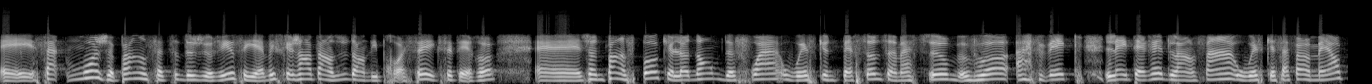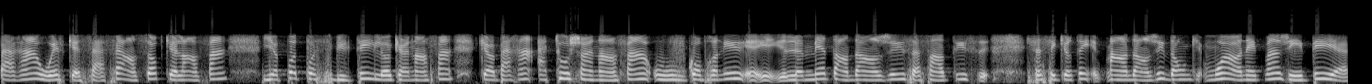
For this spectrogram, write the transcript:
eh, ça, moi je pense à titre de juriste et avec ce que j'ai entendu dans des procès, etc. Eh, je ne pense pas que le nombre de fois où est-ce qu'une personne se masturbe va avec l'intérêt de l'enfant ou est-ce que ça fait un meilleur parent ou est-ce que ça fait en sorte que l'enfant il y a de possibilité là qu'un enfant, qu'un parent attouche un enfant ou vous comprenez euh, le mettre en danger, sa santé, sa sécurité en danger. Donc moi honnêtement j'ai été euh,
